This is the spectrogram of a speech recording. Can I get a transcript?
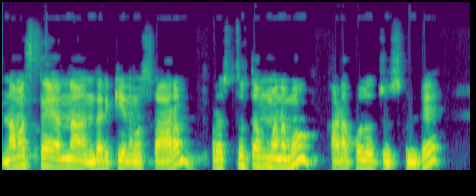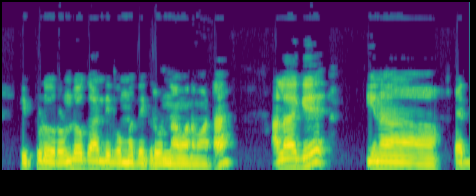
నమస్తే అన్న అందరికీ నమస్కారం. ప్రస్తుతం మనము కడపలో చూసుకుంటే ఇప్పుడు రెండో గాంధీ బొమ్మ దగ్గర ఉన్నాం అనమాట అలాగే ఈయన పెద్ద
